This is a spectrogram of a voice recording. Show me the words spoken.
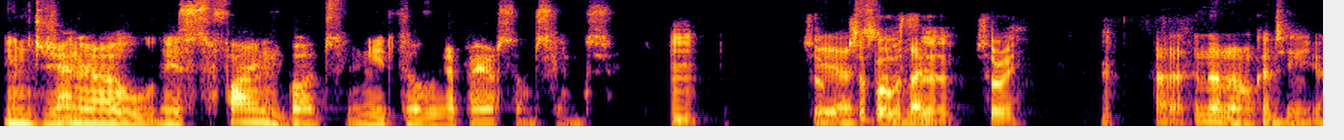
in general is fine, but need to repair some things. So, Yes, so both. like- uh, sorry. Uh, no, no, continue.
